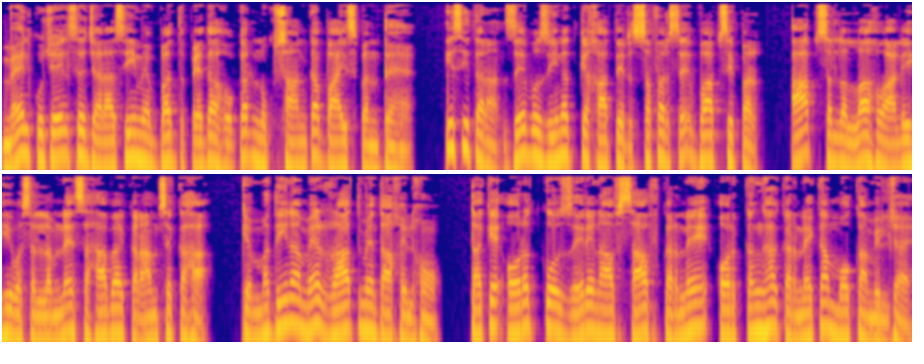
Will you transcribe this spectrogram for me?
میل کچیل سے جراثیم میں بد پیدا ہو کر نقصان کا باعث بنتے ہیں۔ اسی طرح زیب و زینت کے خاطر سفر سے واپسی پر آپ صلی اللہ علیہ وسلم نے صحابہ کرام سے کہا کہ مدینہ میں رات میں داخل ہوں تاکہ عورت کو زیر ناف صاف کرنے اور کنگھا کرنے کا موقع مل جائے۔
